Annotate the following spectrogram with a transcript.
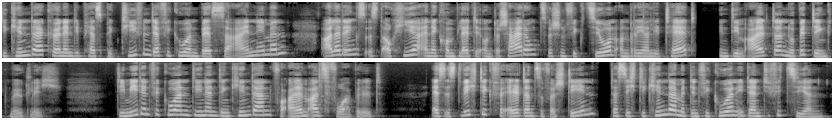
Die Kinder können die Perspektiven der Figuren besser einnehmen, allerdings ist auch hier eine komplette Unterscheidung zwischen Fiktion und Realität in dem Alter nur bedingt möglich. Die Medienfiguren dienen den Kindern vor allem als Vorbild. Es ist wichtig für Eltern zu verstehen, dass sich die Kinder mit den Figuren identifizieren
